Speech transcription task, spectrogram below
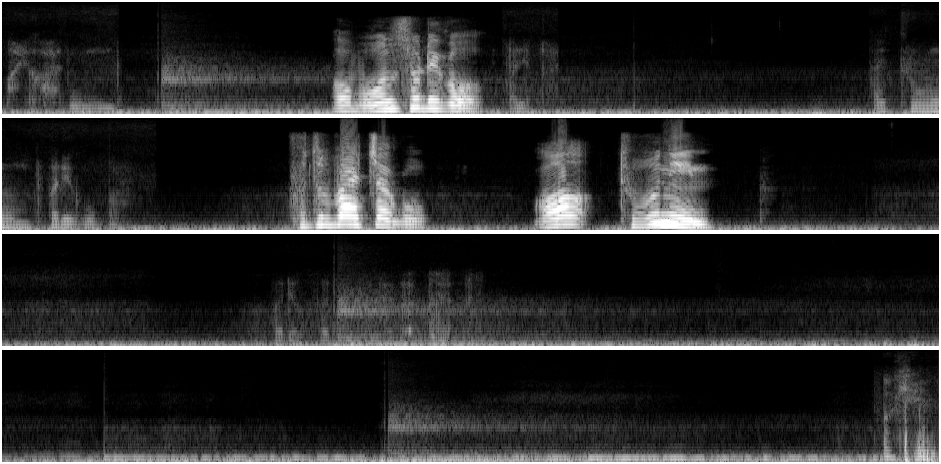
빨리 가 음, 어, 뭔 소리고? 빨리 빨리 빨리 두 분 버리고 가 구두 발자국. 어, 두부님. 버려 버려 버려. 오케이.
